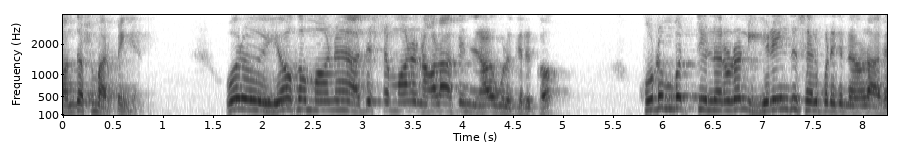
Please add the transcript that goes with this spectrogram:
சந்தோஷமாக இருப்பீங்க. ஒரு யோகமான அதிர்ஷ்டமான நாளாக இந்த நாள் உங்களுக்கு இருக்கும். குடும்பத்தினருடன் இணைந்து செயல்படுகின்ற நாளாக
